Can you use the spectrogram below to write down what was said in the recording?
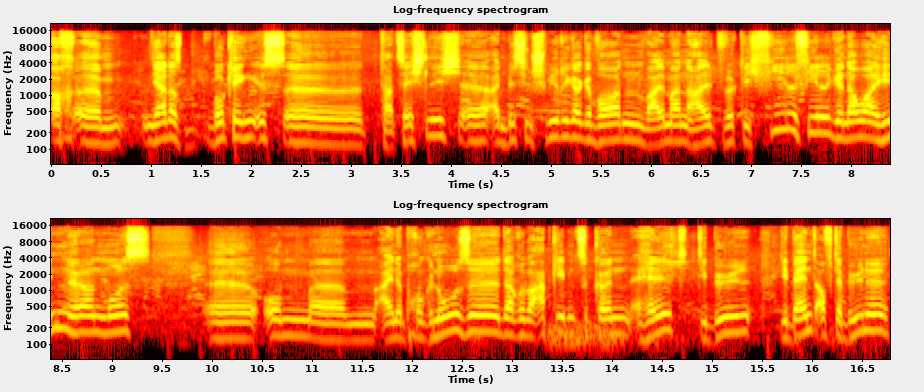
Ach, ähm, ja, das Booking ist äh, tatsächlich äh, ein bisschen schwieriger geworden, weil man halt wirklich viel, viel genauer hinhören muss, äh, um ähm, eine Prognose darüber abgeben zu können, hält die, Bühne, die Band auf der Bühne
